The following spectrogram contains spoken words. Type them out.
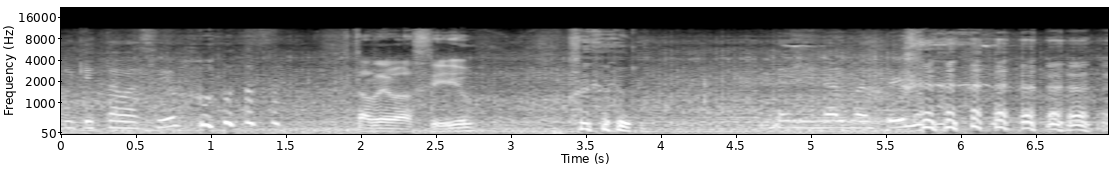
Aunque está vacío. Está re vacío. En pelo.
